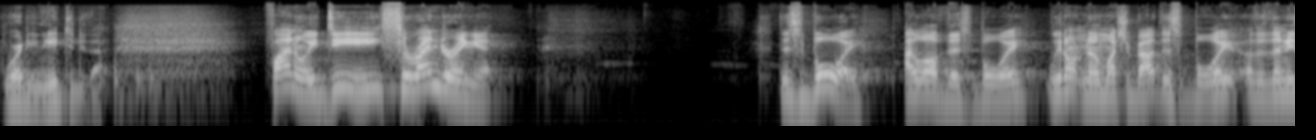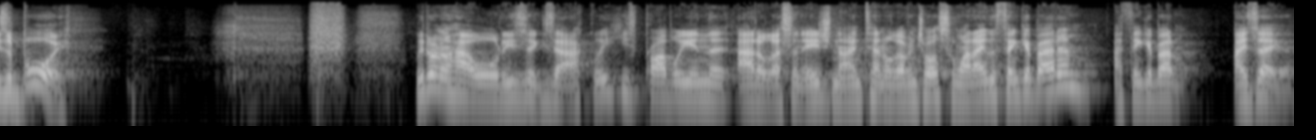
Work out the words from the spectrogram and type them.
Where do you need to do that? Finally, D, surrendering it. This boy, I love this boy. We don't know much about this boy other than he's a boy. We don't know how old he's exactly. He's probably in the adolescent age 9, 10, 11, 12. So when I think about him, I think about Isaiah.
